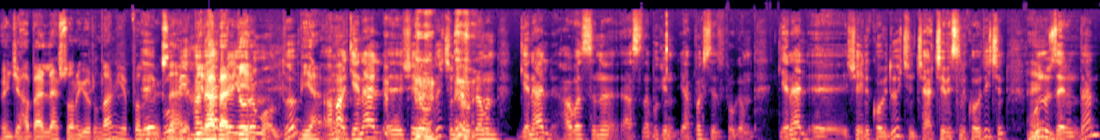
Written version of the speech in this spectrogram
önce haberler sonra yorumlar mı yapalım? E, bu yoksa bir haber, ve bir- yorum oldu. bir- Ama genel e, şey olduğu için programın genel havasını aslında bugün yapmak istediğimiz programın genel e, şeyini koyduğu için, çerçevesini koyduğu için bunun üzerinden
